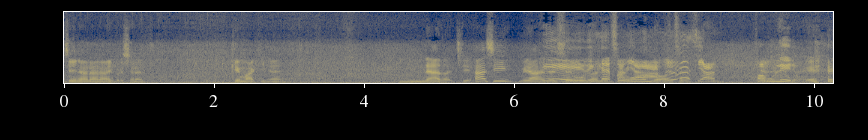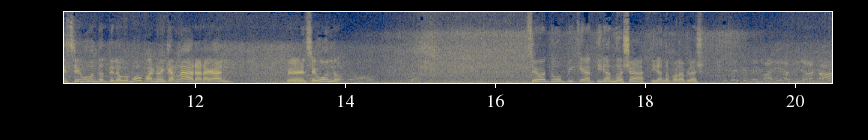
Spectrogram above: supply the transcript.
Sí, no, no, no, impresionante. Qué máquina, eh. Nada, che. Ah, sí, mirá, en el segundo, en el segundo. Fabulero. En el segundo te lo. Vos para no encarnar, Aragán. Pero en el segundo. Seba tuvo pique tirando allá, tirando para la playa. ¿Sabes que me marea tirar acá?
